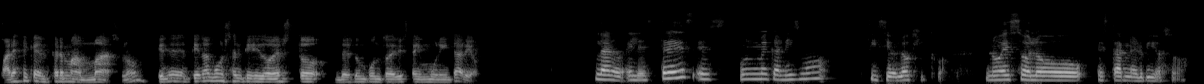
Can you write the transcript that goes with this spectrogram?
parece que enferma más, ¿no? ¿Tiene, ¿Tiene algún sentido esto desde un punto de vista inmunitario? Claro, el estrés es un mecanismo fisiológico no es solo estar nervioso.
